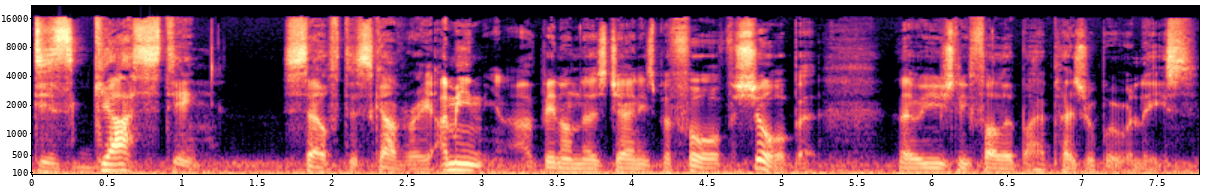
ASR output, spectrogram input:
disgusting self discovery. I mean, you know, I've been on those journeys before, for sure, but they were usually followed by a pleasurable release.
